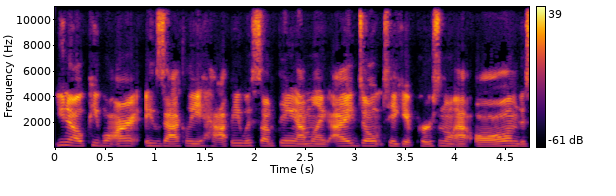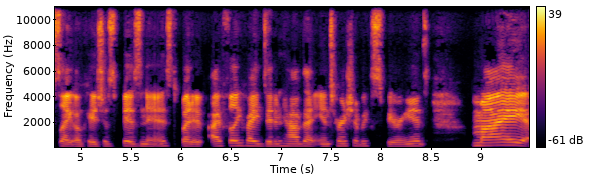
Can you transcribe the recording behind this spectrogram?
you know, people aren't exactly happy with something, I'm like, I don't take it personal at all. I'm just like, okay, it's just business. But it, I feel like if I didn't have that internship experience, my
